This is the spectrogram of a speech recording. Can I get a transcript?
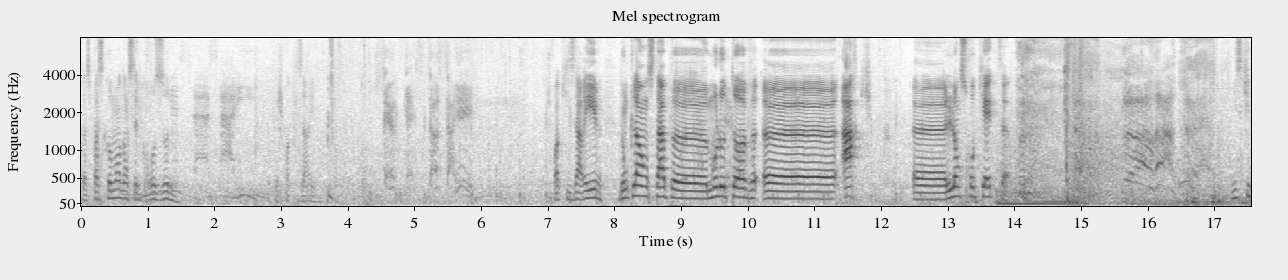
ça se passe comment dans cette grosse zone? Ok, je crois qu'ils arrivent. Sé que estás ahí. Je crois qu'ils arrivent. Donc là, on se tape euh, Molotov, euh, arc, euh, lance-roquette. Miskin.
